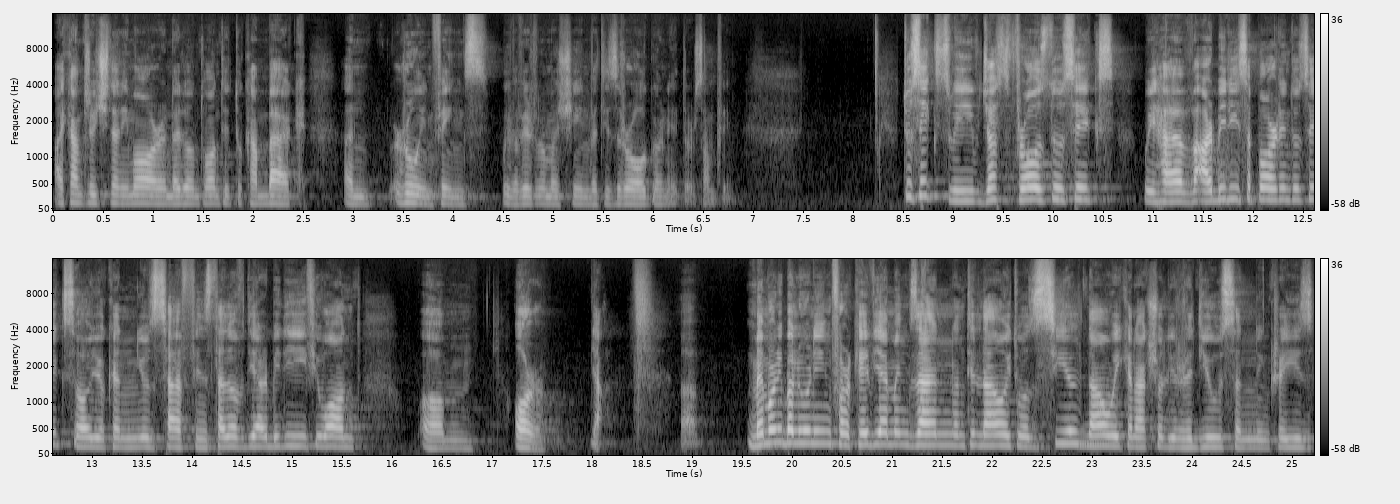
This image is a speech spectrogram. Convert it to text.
I can't reach it anymore and I don't want it to come back and ruin things with a virtual machine that is rogue on it or something. 2.6, we just froze 2.6. We have RBD support in 2.6, so you can use Ceph instead of DRBD if you want. Um, or, yeah. Uh, memory ballooning for KVM and Xen, until now it was sealed. Now we can actually reduce and increase.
